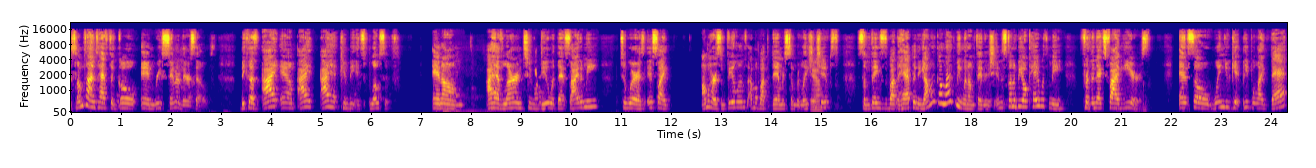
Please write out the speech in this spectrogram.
sometimes have to go and recenter themselves because I am I I can be explosive, and um I have learned to deal with that side of me to whereas it's like I'm gonna hurt some feelings. I'm about to damage some relationships. Yeah. Some things is about to happen, and y'all ain't gonna like me when I'm finished, and it's gonna be okay with me for the next five years. And so when you get people like that,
